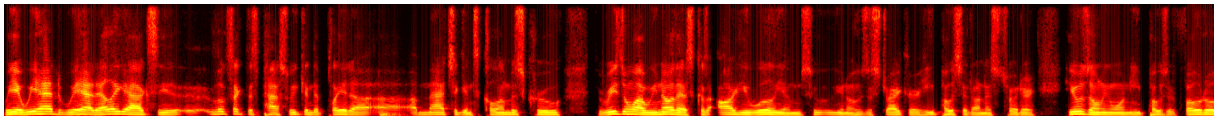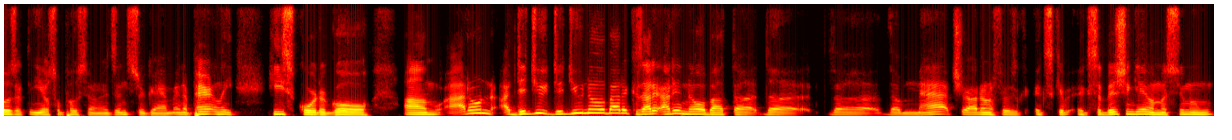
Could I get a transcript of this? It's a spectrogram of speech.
we we had we had LA Galaxy. It looks like this past weekend they played a, a, a match against Columbus Crew. The reason why we know that is because Augie Williams, who you know who's a striker, he posted on his Twitter. He was the only one. He posted photos. I think he also posted on his Instagram, and apparently he scored a goal. Um, I don't. Did you did you know about it? Because I, I didn't know about the the the the match or I don't know if it was ex- exhibition game. I'm assuming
